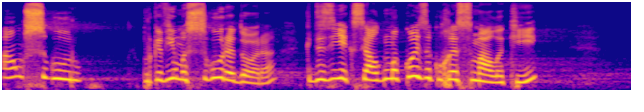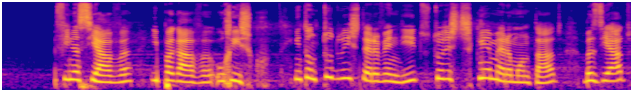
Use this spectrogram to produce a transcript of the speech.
há um seguro. Porque havia uma seguradora que dizia que se alguma coisa corresse mal aqui, financiava e pagava o risco. Então tudo isto era vendido, todo este esquema era montado baseado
